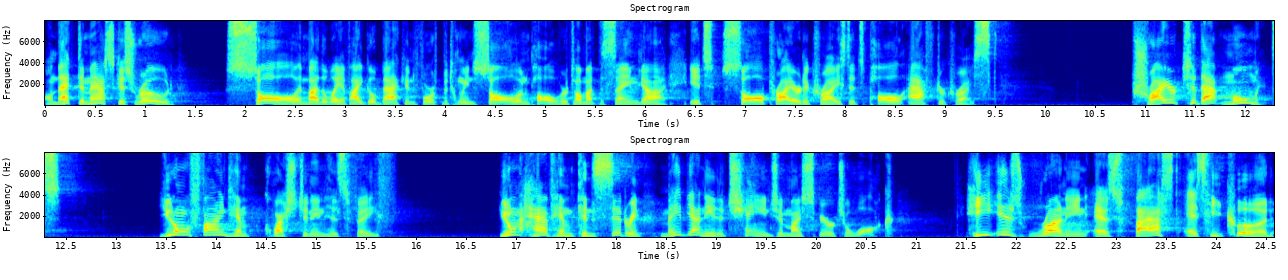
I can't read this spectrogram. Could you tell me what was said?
On that Damascus road, Saul, and by the way, if I go back and forth between Saul and Paul, we're talking about the same guy. It's Saul prior to Christ, it's Paul after Christ. Prior to that moment, you don't find him questioning his faith. You don't have him considering, maybe I need a change in my spiritual walk. He is running as fast as he could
